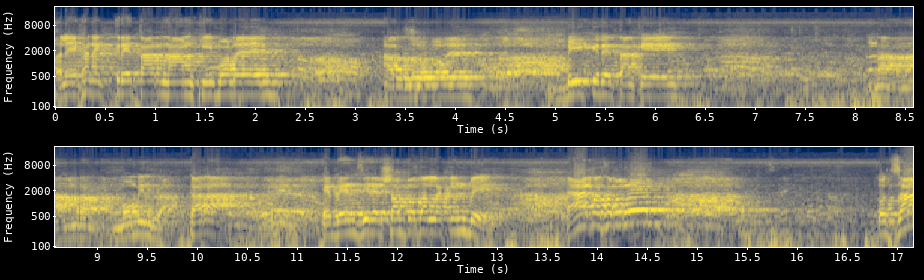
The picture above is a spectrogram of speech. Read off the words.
তাহলে এখানে ক্রেতার নাম কি বলে? আর বলে। বিক্রেতাকে। না না, আমরা না, মমিনরা। কারা? এ বেনজিরের সম্পদ আল্লাহ কিনবে। হ্যাঁ কথা বলুন। যা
